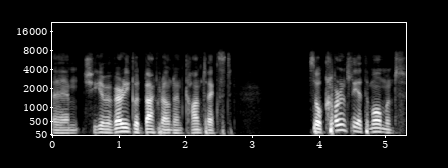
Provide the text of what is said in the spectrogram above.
um, she gave a very good background and context. So currently at the moment,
